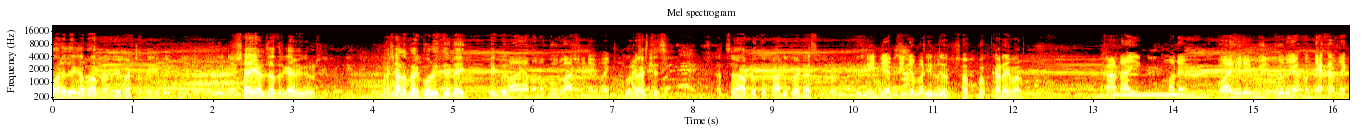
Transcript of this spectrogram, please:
পরে দেখাবো আপনাদের এই পাঁচটা থেকে শাহিয়াল জাতের গাভি গরু। আর সালাম ভাই গরুই তো নাই? দেখবেন গরু আসে নাই ভাই। গরু আসতেছে। আচ্ছা আপনার তো পাড়ি কয়টা আজকে তিনজন সব কাটাই মাল। কাটাই মানে গহেরে মিল করে এখন দেখা যায়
